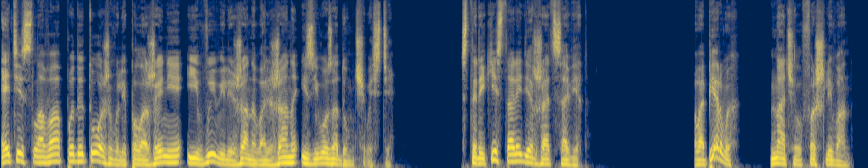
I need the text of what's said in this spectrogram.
Эти слова подытоживали положение и вывели Жана Вальжана из его задумчивости. Старики стали держать совет. «Во-первых, — начал Фашливан,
